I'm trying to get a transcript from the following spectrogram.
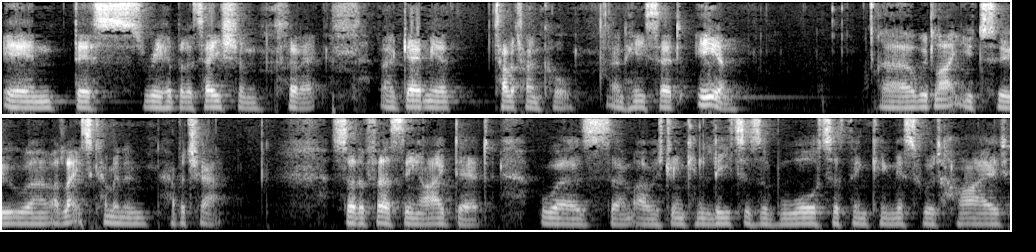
in this rehabilitation clinic uh, gave me a telephone call and he said, Ian, uh, we'd like you to, uh, I'd like you to come in and have a chat. So the first thing I did was um, I was drinking liters of water, thinking this would hide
